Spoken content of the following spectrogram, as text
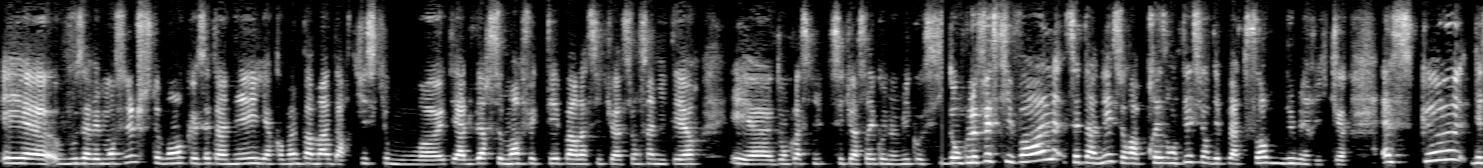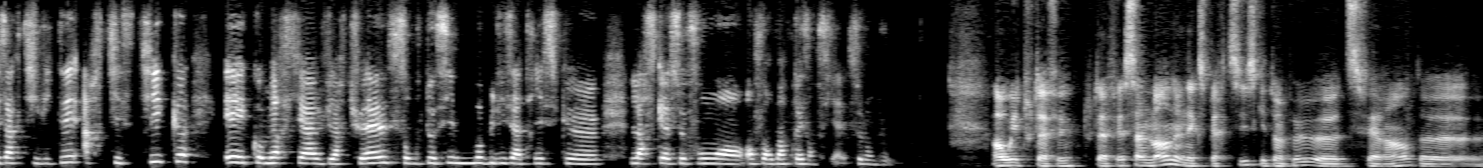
Et euh, vous avez mentionné justement que cette année, il y a quand même pas mal d'artistes qui ont euh, été adversement affectés par la situation sanitaire et euh, donc la situation économique aussi. Donc, le festival, cette année, sera présenté sur des plateformes numériques. Est-ce que des activités artistiques et commerciales virtuelles sont aussi mobilisatrices que lorsqu'elles se font en format présentiel, selon vous? Ah oui, tout à fait, tout à fait. Ça demande une expertise qui est un peu euh, différente euh,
